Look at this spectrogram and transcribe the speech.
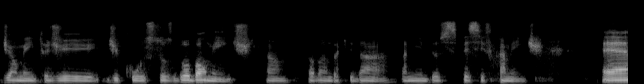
de aumento de, de custos globalmente, tá? falando aqui da, da minha especificamente. É,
